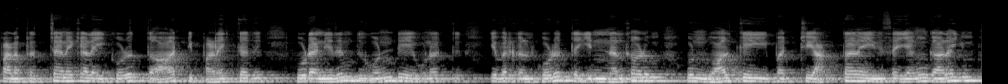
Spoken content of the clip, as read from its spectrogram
பல பிரச்சனைகளை கொடுத்து ஆட்டிப் படைத்தது. உடனிருந்து கொண்டே உனக்கு இவர்கள் கொடுத்த இந்நல்களும் உன் வாழ்க்கையைப் பற்றி அத்தனை விஷயங்களையும்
